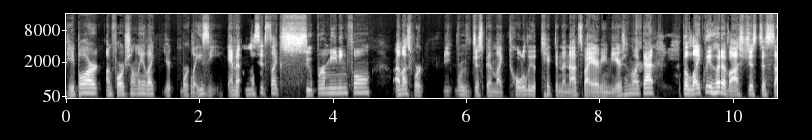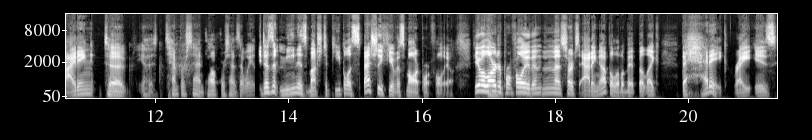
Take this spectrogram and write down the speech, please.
people are unfortunately like we're lazy and unless it's like super meaningful unless we're we've just been like totally kicked in the nuts by airbnb or something like that the likelihood of us just deciding to 10% 12% so it doesn't mean as much to people especially if you have a smaller portfolio. If you have a larger mm-hmm. portfolio then, then that starts adding up a little bit but like the headache right is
